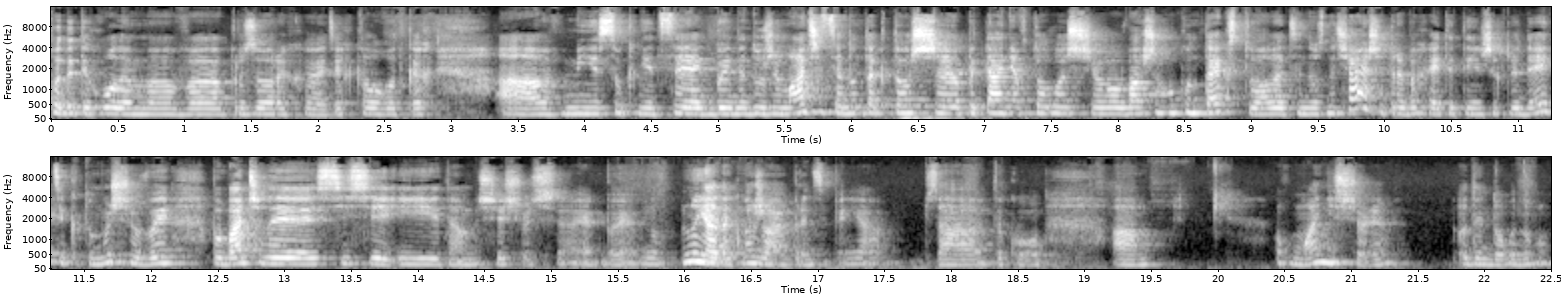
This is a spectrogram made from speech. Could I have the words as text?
ходити голим в прозорих цих колготках. А в міні-сукні це якби не дуже мачиться. Ну так то ж е, питання в того, що вашого контексту, але це не означає, що треба хейтити інших людей, тільки тому, що ви побачили сісі і там ще щось, е, якби ну, ну я так вважаю, в принципі. Я за таку а, гуманність, що ли, один до одного.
